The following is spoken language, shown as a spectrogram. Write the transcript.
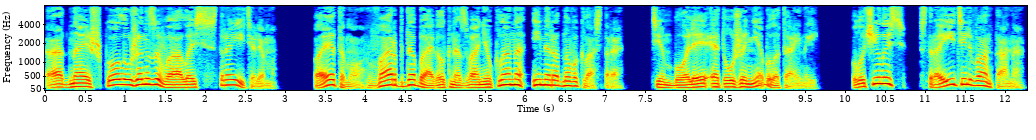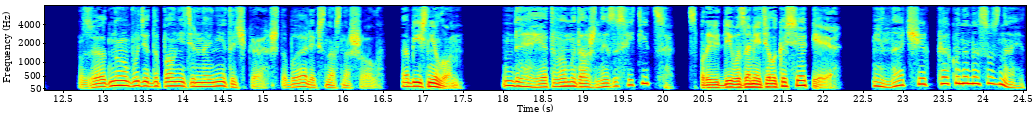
Одна из школ уже называлась «строителем». Поэтому Варп добавил к названию клана имя родного кластера. Тем более это уже не было тайной. Получилось «Строитель Вантана». «Заодно будет дополнительная ниточка, чтобы Алекс нас нашел», — объяснил он. «Для этого мы должны засветиться», Справедливо заметила Кассиопея. «Иначе как он о нас узнает?»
